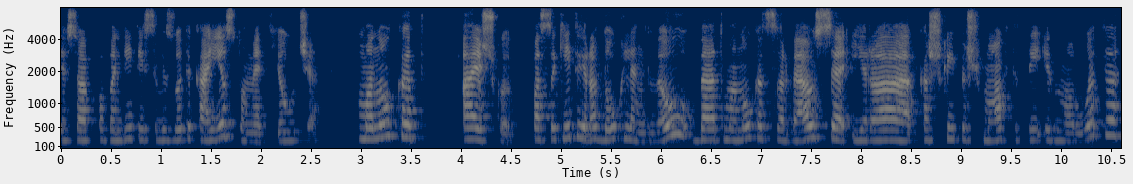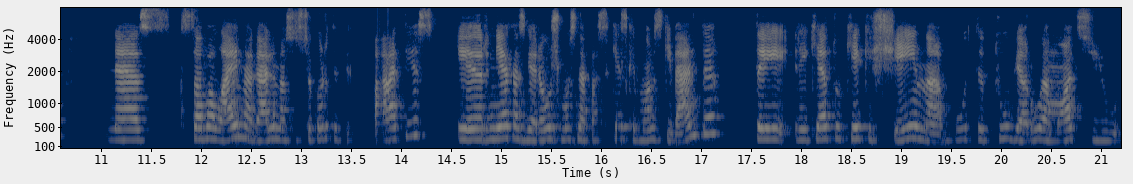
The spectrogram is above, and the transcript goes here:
tiesiog pabandyti įsivaizduoti, ką jis tuomet jaučia. Manau, kad aišku, pasakyti yra daug lengviau, bet manau, kad svarbiausia yra kažkaip išmokti tai ignoruoti, nes savo laimę galime susikurti tik patys ir niekas geriau už mus nepasakys, kaip mums gyventi, tai reikėtų kiek išeina būti tų gerų emocijų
